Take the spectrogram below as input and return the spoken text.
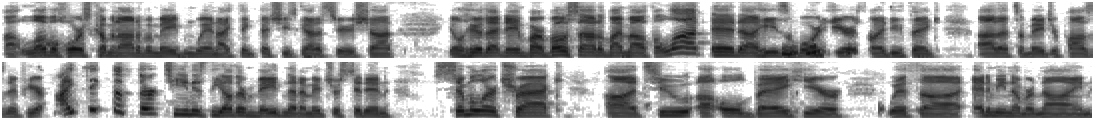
uh, love a horse coming out of a maiden win. I think that she's got a serious shot. You'll hear that name Barbosa out of my mouth a lot, and uh, he's aboard here. So I do think uh, that's a major positive here. I think the 13 is the other maiden that I'm interested in. Similar track uh, to uh, Old Bay here with uh, enemy number nine.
